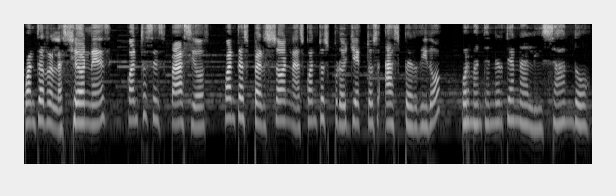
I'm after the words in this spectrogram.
¿Cuántas relaciones? ¿Cuántos espacios? ¿Cuántas personas? ¿Cuántos proyectos has perdido por mantenerte analizando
